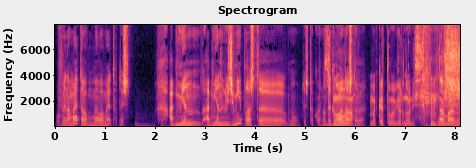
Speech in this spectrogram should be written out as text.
вы нам этого, мы вам этого. То есть обмен, обмен людьми просто, ну, то есть такое, на договорной Снова основе. мы к этому вернулись. Нормально.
